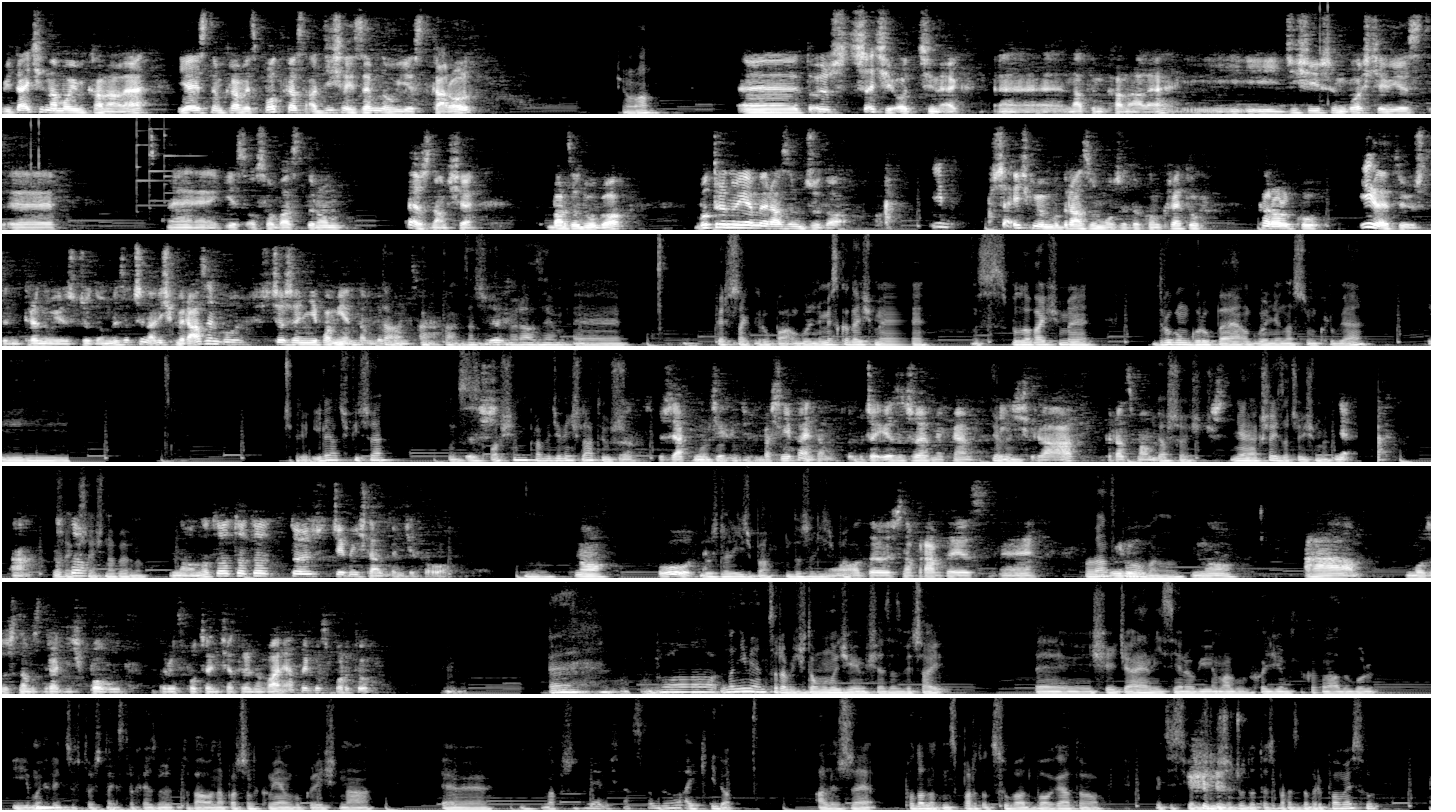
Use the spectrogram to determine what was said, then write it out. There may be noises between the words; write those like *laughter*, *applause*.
Witajcie na moim kanale. Ja jestem Krawiec Podcast, a dzisiaj ze mną jest Karol. Siema. E, to już trzeci odcinek e, na tym kanale i, i dzisiejszym gościem jest, e, e, jest osoba, z którą też znam się bardzo długo, bo trenujemy razem judo. I przejdźmy od razu może do konkretów. Karolku, ile ty już ten trenujesz judo? My zaczynaliśmy razem, bo szczerze nie pamiętam do tak, końca. tak, tak. Zaczęliśmy razem. E, pierwsza grupa ogólnie. My składaliśmy, zbudowaliśmy drugą grupę ogólnie w naszym klubie. I. Czekaj, ile ja ćwiczę? Z 8, prawie 9 lat już. No, już jak nie Może 9, być. właśnie nie pamiętam. Czekaj, ja zacząłem jak miałem Dziewięć. 5 lat, teraz mam... Ja 6. Nie, jak 6 zaczęliśmy. A, no to, 6 na pewno. no, no to, to, to, to już 9 lat będzie koło. No. No, kurde. Duża liczba, duża liczba. No, to już naprawdę jest... E, Ponad ilu- połowa, no. no, a możesz nam zdradzić powód rozpoczęcia trenowania tego sportu? E, bo no nie miałem co robić w domu, nudziłem się zazwyczaj. E, siedziałem, nic nie robiłem, albo wychodziłem tylko na dwór. I moich rodziców to już tak trochę znurtowało. Na początku miałem w ogóle iść na. E, na początku miałem iść na co to było? Aikido. Ale że podobno ten sport odsuwa od Boga, to rodzice stwierdzili, że judo to jest bardzo dobry pomysł.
